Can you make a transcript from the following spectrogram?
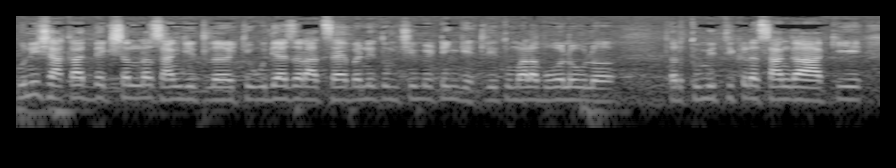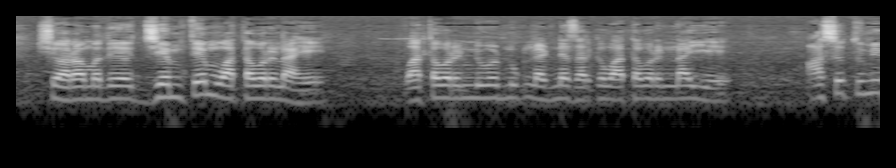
कुणी शाखाध्यक्षांना सांगितलं की उद्या जर राजसाहेबांनी तुमची मिटिंग घेतली तुम्हाला बोलवलं तर तुम्ही तिकडं सांगा की शहरामध्ये जेमतेम वातावरण आहे. वातावरण निवडणूक लढण्यासारखं वातावरण नाही आहे असं तुम्ही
